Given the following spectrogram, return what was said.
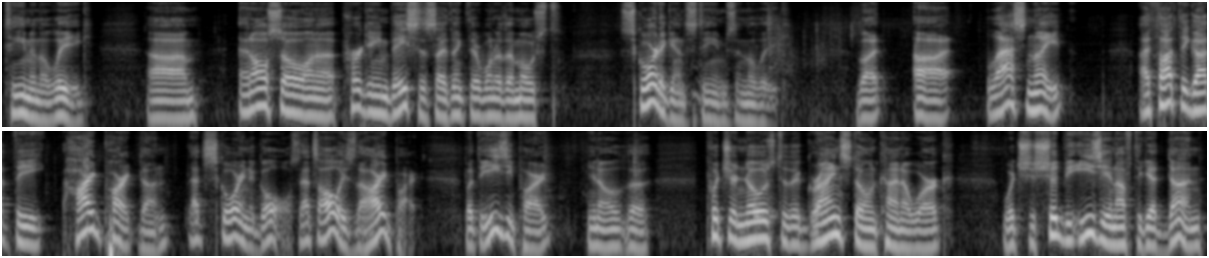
team in the league, um, and also on a per game basis, I think they're one of the most scored against teams in the league. But uh, last night, I thought they got the hard part done. That's scoring the goals. That's always the hard part. But the easy part, you know, the put your nose to the grindstone kind of work, which should be easy enough to get done,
